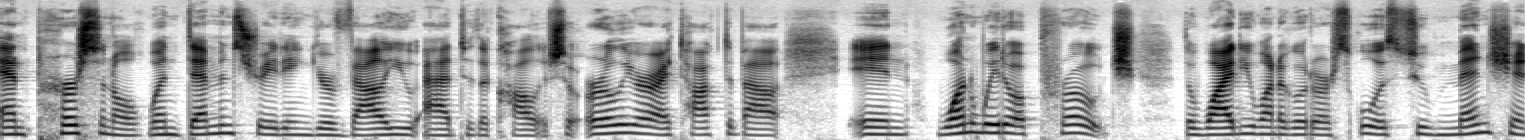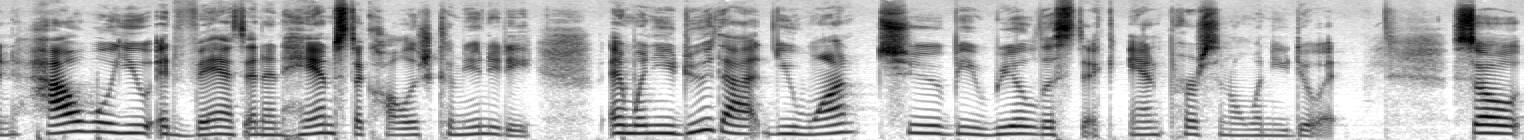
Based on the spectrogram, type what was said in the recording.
and personal when demonstrating your value add to the college. So earlier I talked about in one way to approach the why do you want to go to our school is to mention how will you advance and enhance the college community. And when you do that, you want to be realistic and personal when you do it. So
